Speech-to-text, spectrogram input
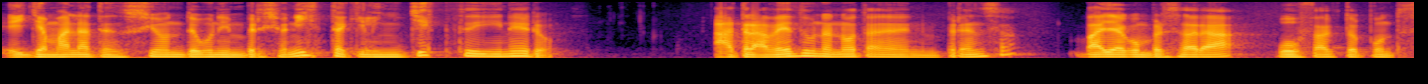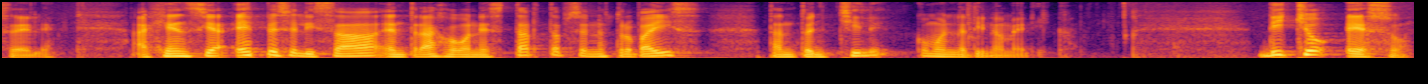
eh, llamar la atención de un inversionista que le inyecte dinero a través de una nota en prensa, vaya a conversar a wowfactor.cl, agencia especializada en trabajo con startups en nuestro país, tanto en Chile como en Latinoamérica. Dicho eso,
